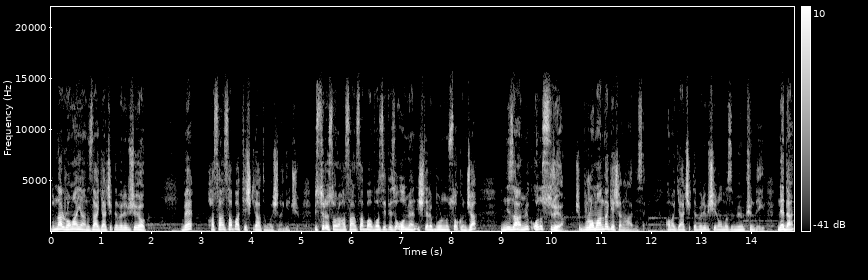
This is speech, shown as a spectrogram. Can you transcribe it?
Bunlar roman yalnız ha gerçekte böyle bir şey yok. Ve Hasan Sabbah teşkilatın başına geçiyor. Bir süre sonra Hasan Sabbah vazifesi olmayan işlere burnunu sokunca Nizam Mülk onu sürüyor. Şimdi bu romanda geçen hadise. Ama gerçekte böyle bir şeyin olması mümkün değil. Neden?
